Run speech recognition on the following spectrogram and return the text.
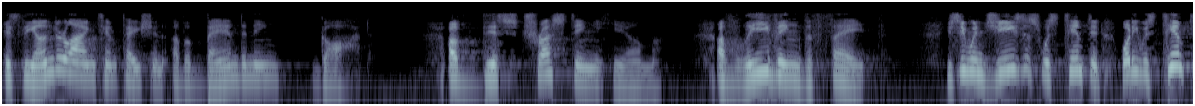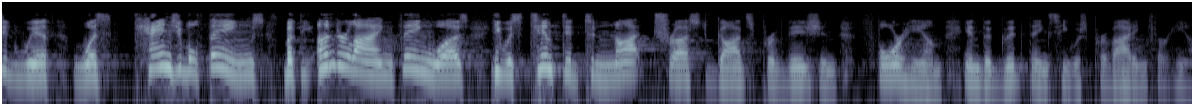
it's the underlying temptation of abandoning God, of distrusting Him, of leaving the faith. You see, when Jesus was tempted, what he was tempted with was tangible things, but the underlying thing was he was tempted to not trust God's provision for him in the good things he was providing for him.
